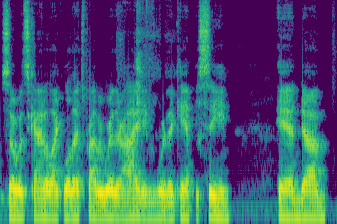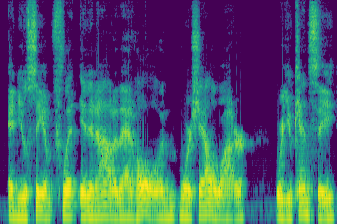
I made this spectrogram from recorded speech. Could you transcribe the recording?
So it's kind of like, well, that's probably where they're hiding, where they can't be seen and um, and you'll see them flit in and out of that hole in more shallow water where you can see.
